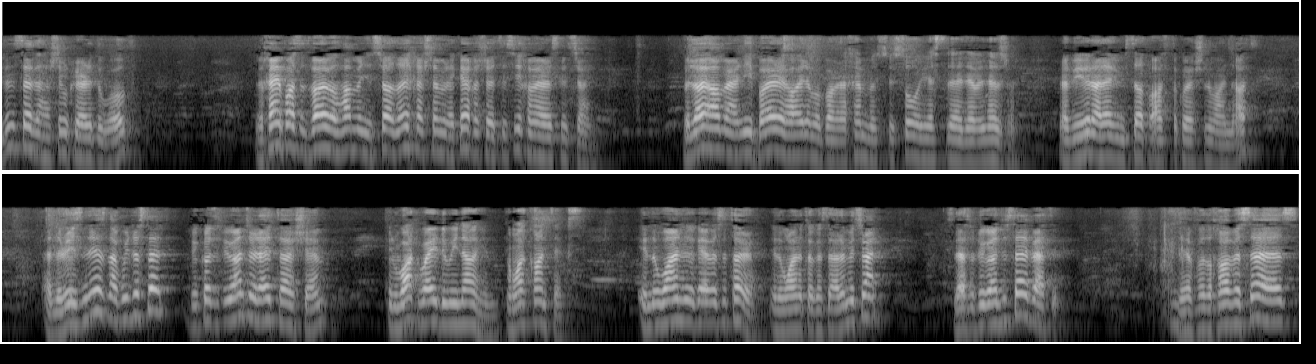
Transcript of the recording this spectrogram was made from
didn't say that Hashem created the world. Who saw yesterday in Ezra. Rabbi Yehuda himself asked the question, why not? And the reason is like we just said because if we want to relate to Hashem, in what way do we know Him? In what context? In the one who gave us the Torah, in the one who took us out of Mitzrayim. So that's what we're going to say about it. And therefore the Chaver says,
